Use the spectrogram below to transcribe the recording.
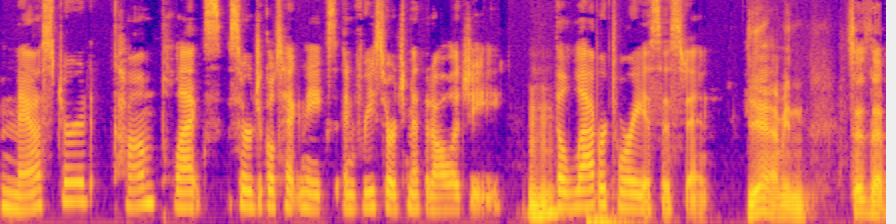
mastered complex surgical techniques and research methodology. Mhm. The laboratory assistant. Yeah, I mean, it says that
